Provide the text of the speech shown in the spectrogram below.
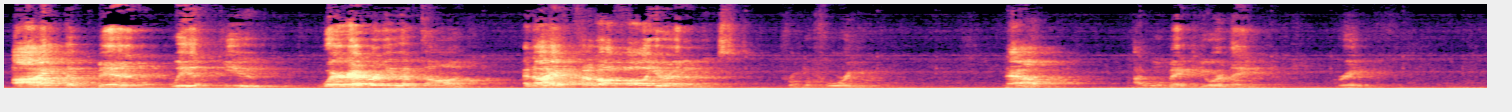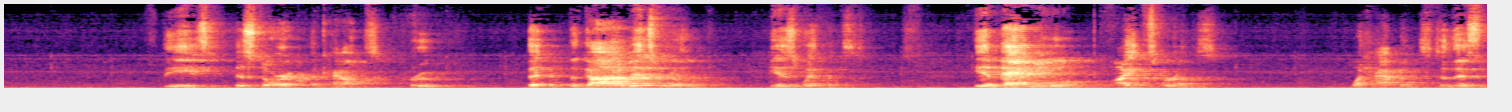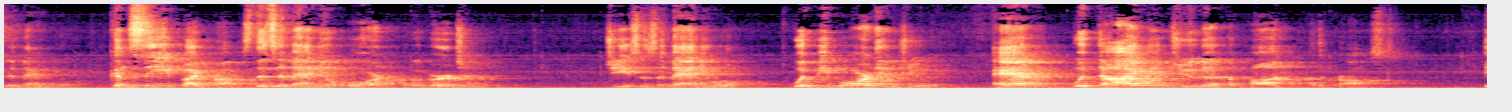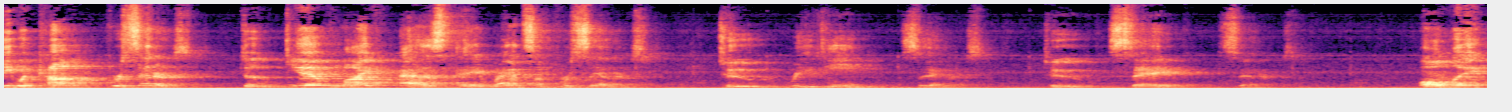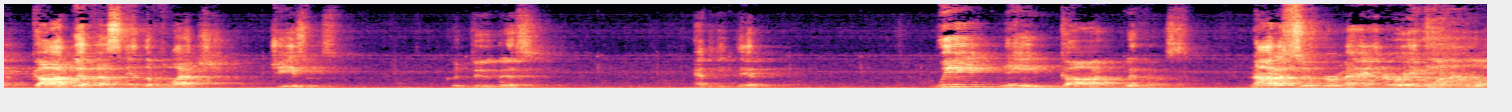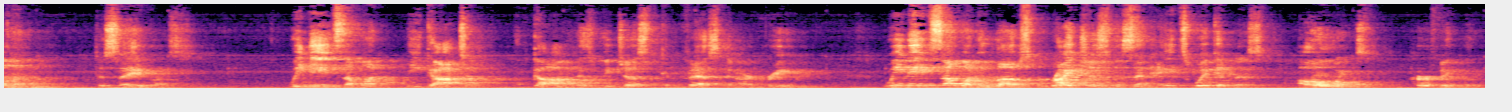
I have been with you wherever you have gone, and I have cut off all your enemies from before you. Now I will make your name great. These historic accounts prove that the God of Israel is with us. Emmanuel fights for us. What happens to this Emmanuel? Conceived by promise, this Emmanuel born of a virgin? Jesus Emmanuel would be born in Judah and would die in Judah upon the cross. He would come for sinners to give life as a ransom for sinners, to redeem sinners, to save sinners. Only God with us in the flesh, Jesus, could do this, and he did. We need God with us, not a Superman or a Wonder Woman to save us. We need someone begotten of God, as we just confessed in our creed. We need someone who loves righteousness and hates wickedness, always, perfectly.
